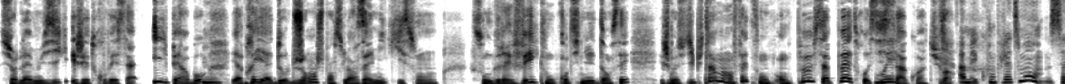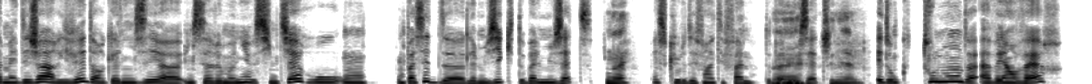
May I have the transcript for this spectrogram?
sur de la musique. Et j'ai trouvé ça hyper beau. Mm. Et après, il y a d'autres gens, je pense leurs amis, qui sont, sont greffés, qui ont continué de danser. Et je me suis dit, putain, mais en fait, on, on peut, ça peut être aussi Oui. ça, quoi, tu vois. Ah mais complètement. Ça m'est déjà arrivé d'organiser euh, une cérémonie au cimetière où on, on passait de, de la musique de Balmusette Ouais. parce que le défunt était fan de Ouais, Balmusette. génial. Et donc tout le monde avait un verre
